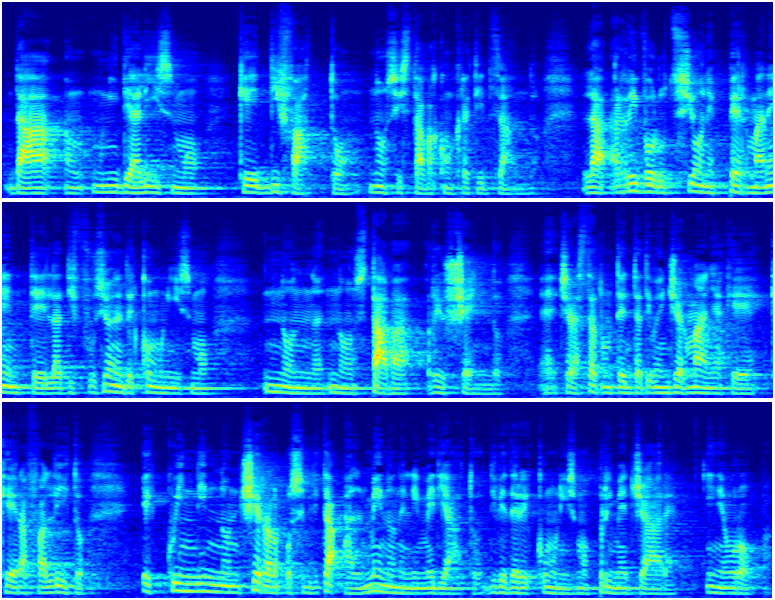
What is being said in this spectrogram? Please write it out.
da un, idealismo che di fatto non si stava concretizzando. La rivoluzione permanente, la diffusione del comunismo non, non stava riuscendo. Eh, c'era stato un tentativo in Germania che, che era fallito e quindi non c'era la possibilità, almeno nell'immediato, di vedere il comunismo primeggiare in Europa.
